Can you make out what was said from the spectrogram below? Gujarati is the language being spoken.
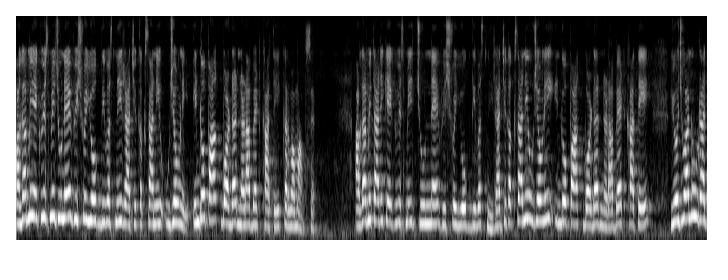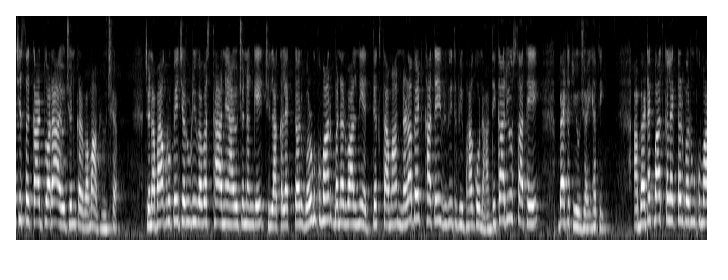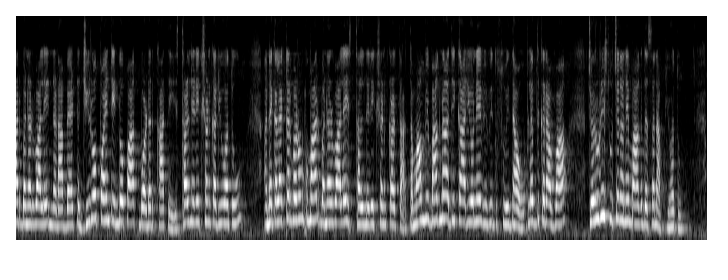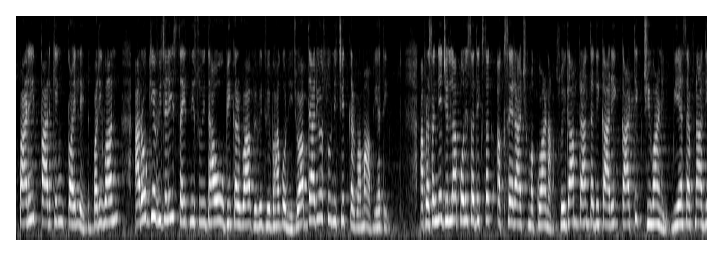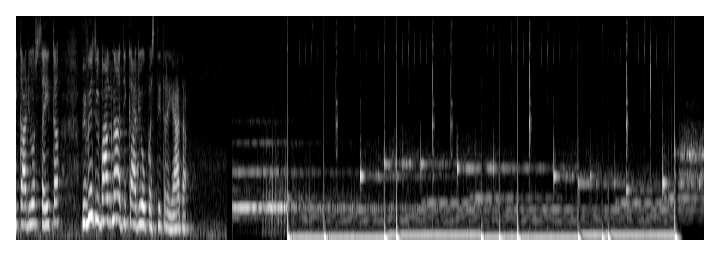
આગામી એકવીસમી જૂને વિશ્વ યોગ દિવસની રાજ્યકક્ષાની ઉજવણી ઇન્ડો પાર્ક બોર્ડર નડાબેટ ખાતે કરવામાં આવશે. આગામી તારીખ એકવીસમી જૂનને વિશ્વ યોગ દિવસની રાજ્યકક્ષાની ઉજવણી ઇન્ડો પાર્ક બોર્ડર નડાબેટ ખાતે યોજવાનું રાજ્ય સરકાર દ્વારા આયોજન કરવામાં આવ્યું છે. જેના ભાગરૂપે જરૂરી વ્યવસ્થા અને આયોજન અંગે જિલ્લા કલેક્ટર વરુણકુમાર બનરવાલની અધ્યક્ષતામાં નડાબેટ ખાતે વિવિધ વિભાગોના અધિકારીઓ સાથે બેઠક યોજાઈ હતી. આ બેઠક બાદ collector Varunkumar Baranwal Nadabet zero point Indo Pak border ખાતે સ્થળ નિરીક્ષણ કર્યું હતું અને કલેક્ટર વરુણકુમાર બનરવાલે સ્થળ નિરીક્ષણ કરતા તમામ વિભાગના અધિકારીઓને વિવિધ સુવિધાઓ ઉપલબ્ધ કરાવવા જરૂરી સૂચન અને માર્ગદર્શન આપ્યું હતું. પાણી, પાર્કિંગ, ટોયલેટ, પરિવહન, આરોગ્ય વીજળી સહિતની સુવિધાઓ ઊભી કરવા વિવિધ વિભાગોની જવાબદારીઓ સુનિશ્ચિત કરવામાં આવી હતી. આ પ્રસંગે જિલ્લા પોલીસ અધિક્ષક અક્ષયરાજ મકવાણા, સુઈગામ પ્રાંત અધિકારી કાર્તિક જીવાણી, બીએસએફના અધિકારીઓ સહિત વિવિધ વિભાગના અધિકારીઓ ઉપસ્થિત રહ્યા હતા.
